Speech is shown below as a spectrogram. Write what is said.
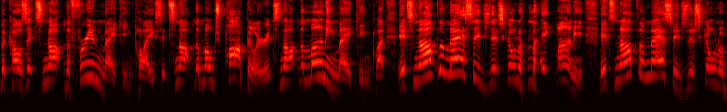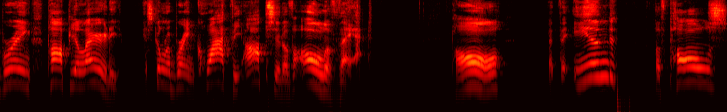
because it's not the friend making place. It's not the most popular. It's not the money making place. It's not the message that's going to make money. It's not the message that's going to bring popularity. It's going to bring quite the opposite of all of that. Paul, at the end of Paul's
